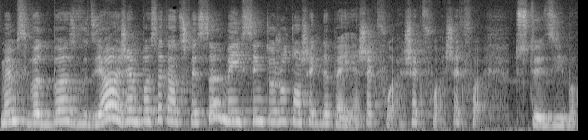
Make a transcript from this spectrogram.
Même si votre boss vous dit Ah, j'aime pas ça quand tu fais ça, mais il signe toujours ton chèque de paye à chaque fois, à chaque fois, à chaque fois. Tu te dis Bon,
